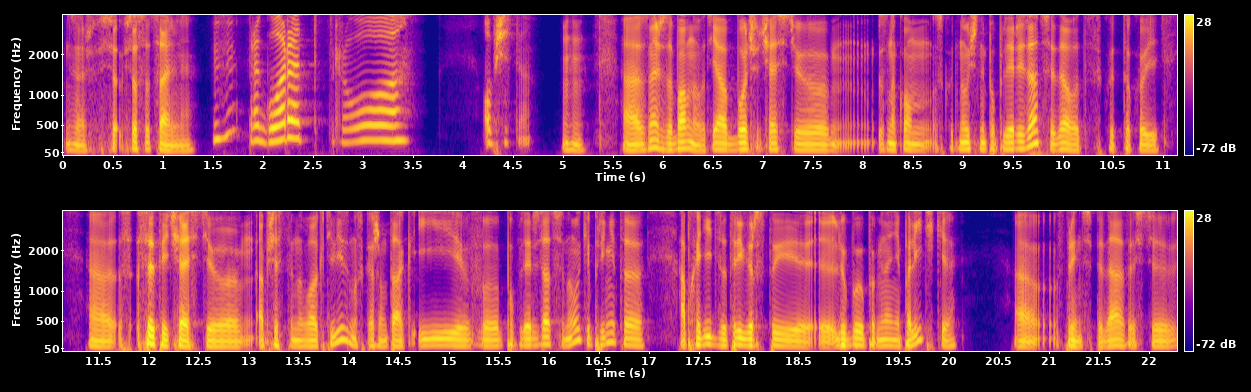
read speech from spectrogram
не знаю, все, все социальное. Угу. Про город, про общество. Угу. А, знаешь, забавно, вот я большей частью знаком с какой-то научной популяризацией, да, вот с какой-то такой с, с этой частью общественного активизма, скажем так, и в популяризации науки принято обходить за три версты э, любое упоминание политики, а, в принципе, да, то есть э,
